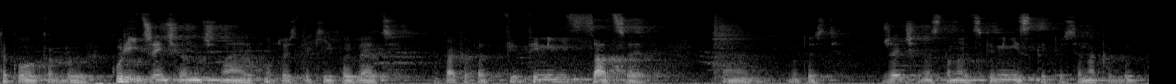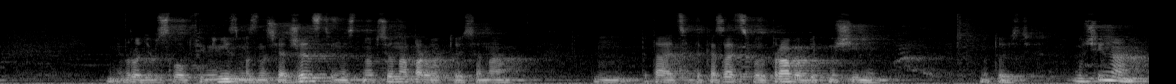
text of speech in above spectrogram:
такого как бы курить женщина начинает, ну то есть такие появляются, как это, феминизация, э, ну то есть женщина становится феминисткой, то есть она как бы, вроде бы слово феминизм означает женственность, но все наоборот, то есть она пытается доказать свое право быть мужчиной. Ну то есть мужчина,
